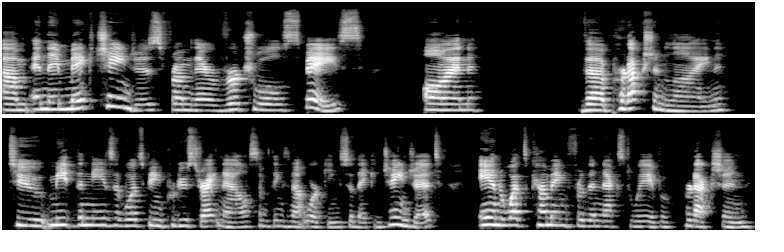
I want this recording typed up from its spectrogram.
Um, and they make changes from their virtual space on the production line to meet the needs of what's being produced right now. Something's not working, so they can change it, and what's coming for the next wave of production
